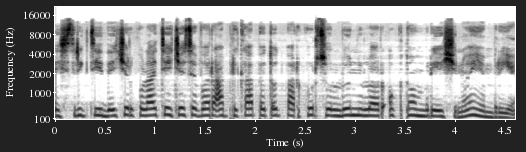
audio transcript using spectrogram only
restricții de circulație ce se vor aplica pe tot parcursul lunilor octombrie și noiembrie.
